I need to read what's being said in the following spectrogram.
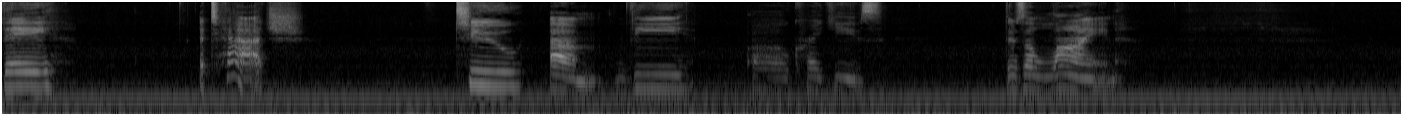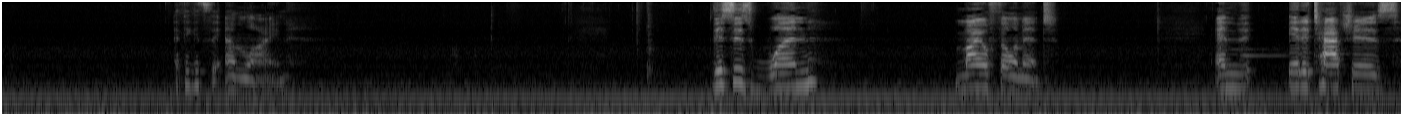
They attach to um, the, oh, crikeys, there's a line. I think it's the M line. This is one myofilament, and it attaches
